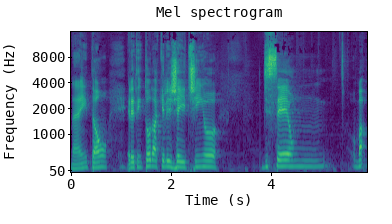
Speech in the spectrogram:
né? Então, ele tem todo aquele jeitinho de ser um uma,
